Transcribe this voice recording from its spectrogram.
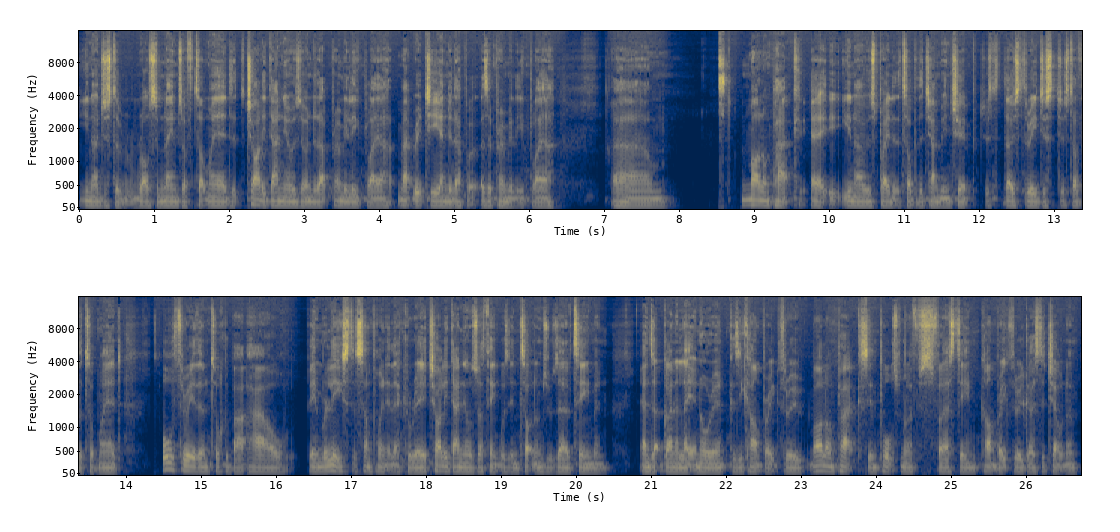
you know, just to roll some names off the top of my head, Charlie Daniels, who ended up Premier League player, Matt Ritchie ended up as a Premier League player. Um, Marlon Pack, uh, you know, was played at the top of the championship. Just those three, just just off the top of my head. All three of them talk about how being released at some point in their career. Charlie Daniels, I think, was in Tottenham's reserve team and ends up going to Leyton Orient because he can't break through. Marlon Pack's in Portsmouth's first team, can't break through, goes to Cheltenham.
